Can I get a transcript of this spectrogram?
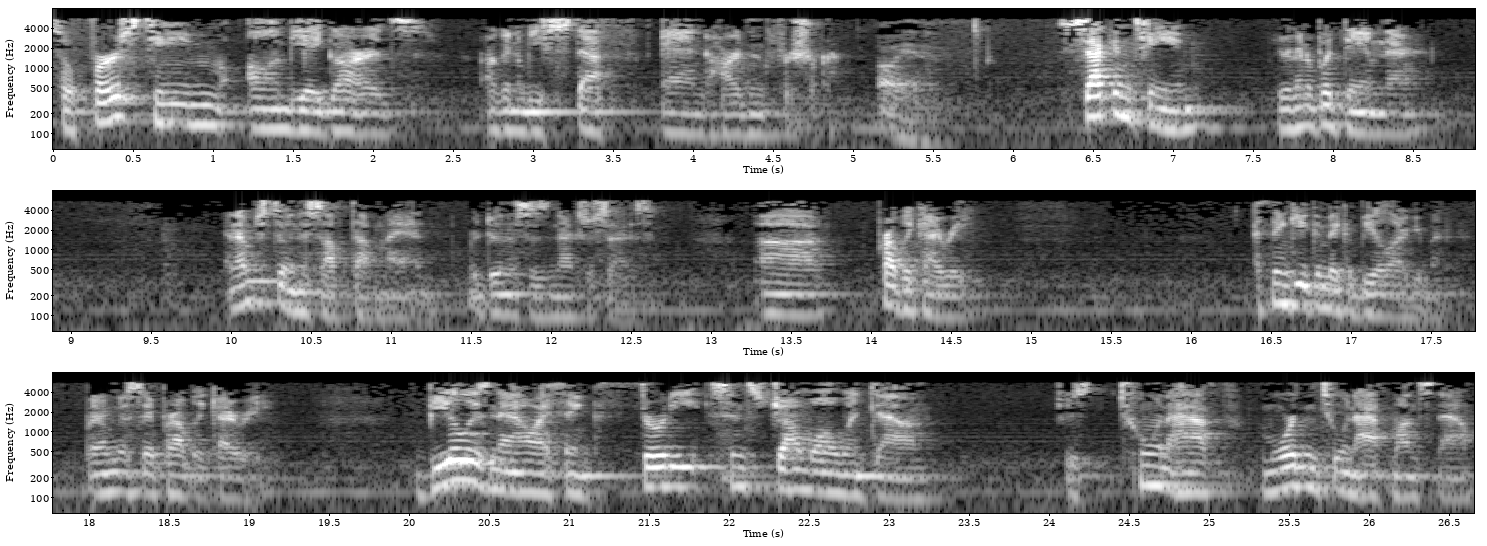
so first team All NBA guards are going to be Steph and Harden for sure. Oh yeah. Second team, you're going to put Dame there. And I'm just doing this off the top of my head. We're doing this as an exercise. Uh, probably Kyrie. I think you can make a Beal argument, but I'm going to say probably Kyrie. Beal is now, I think, 30 since John Wall went down, which is two and a half, more than two and a half months now.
